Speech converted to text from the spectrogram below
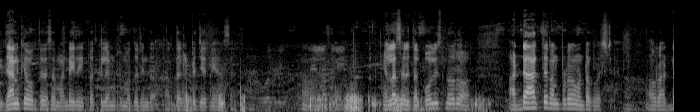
ನಿಧಾನಕ್ಕೆ ಹೋಗ್ತಾರೆ ಸರ್. ಮಂಡ್ಯ ಇಲ್ಲ ಇಪ್ಪತ್ತು ಕಿಲೋಮೀಟ್ರ್ ಮದ್ದೂರಿಂದ ಅರ್ಧ ಗಂಟೆ ಜರ್ನಿ ಇದೆ ಸರ್. ಹೋದ್ರಿ. ಎಲ್ಲ ಸರಿ ಇತ್ತು. ಎಲ್ಲ ಸರಿ ಇತ್ತಲ್ಲ ಪೊಲೀಸ್ನವರು ಅಡ್ಡ ಹಾಕ್ತಾರೆ ಅನ್ಬಿಡೋ ಹೊಂಟೋಗ್ರು ಅಷ್ಟೇ. ಅವ್ರು ಅಡ್ಡ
